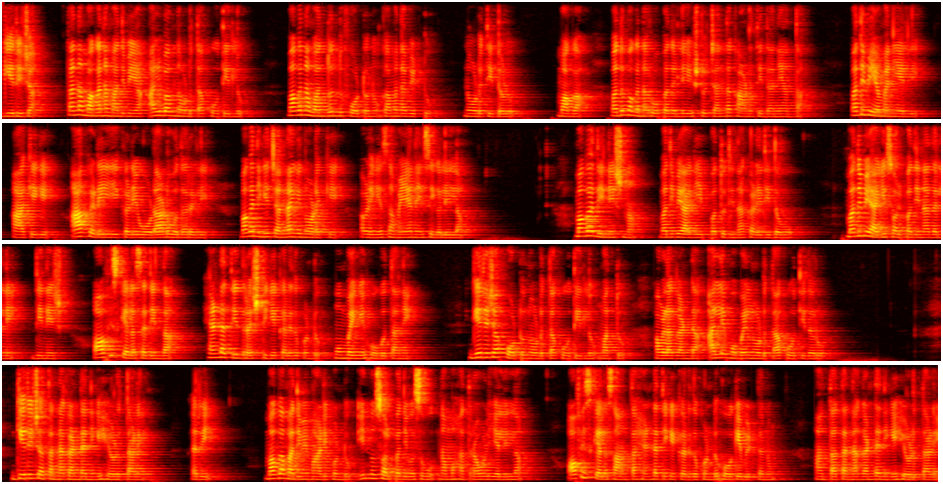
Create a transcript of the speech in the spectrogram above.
ಗಿರಿಜಾ ತನ್ನ ಮಗನ ಮದುವೆಯ ಆಲ್ಬಮ್ ನೋಡುತ್ತಾ ಕೂತಿದ್ಲು. ಮಗನ ಒಂದೊಂದು ಫೋಟೋನು ಗಮನವಿಟ್ಟು ನೋಡುತ್ತಿದ್ದಳು. ಮಗ, ಮದುಮಗನ ರೂಪದಲ್ಲಿ ಎಷ್ಟು ಚಂದ ಕಾಣುತ್ತಿದ್ದಾನೆ ಅಂತ. ಮದುವೆಯ ಮನೆಯಲ್ಲಿ, ಆಕೆಗೆ, ಆ ಕಡೆ ಈ ಕಡೆ ಓಡಾಡುವುದರಲ್ಲಿ ಮಗನಿಗೆ ಚೆನ್ನಾಗಿ ನೋಡಕ್ಕೆ ಅವಳಿಗೆ ಸಮಯನೇ ಸಿಗಲಿಲ್ಲ. ಮಗ ದಿನೇಶ್ನ ಮದುವೆಯಾಗಿ ಇಪ್ಪತ್ತು ದಿನ ಕಳೆದಿದ್ದವು. ಮದುವೆಯಾಗಿ ಸ್ವಲ್ಪ ದಿನದಲ್ಲೇ ದಿನೇಶ್ ಆಫೀಸ್ ಕೆಲಸದಿಂದ ಹೆಂಡತಿ ದೃಷ್ಟಿಗೆ ಕರೆದುಕೊಂಡು ಮುಂಬೈಗೆ ಹೋಗುತ್ತಾನೆ. ಗಿರಿಜಾ ಫೋಟೋ ನೋಡುತ್ತಾ ಕೂತಿದ್ಲು ಮತ್ತು ಅವಳ ಗಂಡ ಅಲ್ಲೇ ಮೊಬೈಲ್ ನೋಡುತ್ತಾ ಕೂತಿದರು ಗಿರಿಜಾ ತನ್ನ ಗಂಡನಿಗೆ ಹೇಳುತ್ತಾಳೆ, ರೀ, ಮಗ ಮದುವೆ ಮಾಡಿಕೊಂಡು ಇನ್ನು ಸ್ವಲ್ಪ ದಿವಸವೂ ನಮ್ಮ ಹತ್ರ ಉಳಿಯಲಿಲ್ಲ. ಆಫೀಸ್ ಕೆಲಸ ಅಂತ ಹೆಂಡತಿಗೆ ಕರೆದುಕೊಂಡು ಹೋಗಿ ಬಿಟ್ಟನು ಅಂತ ತನ್ನ ಗಂಡನಿಗೆ ಹೇಳುತ್ತಾಳೆ.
